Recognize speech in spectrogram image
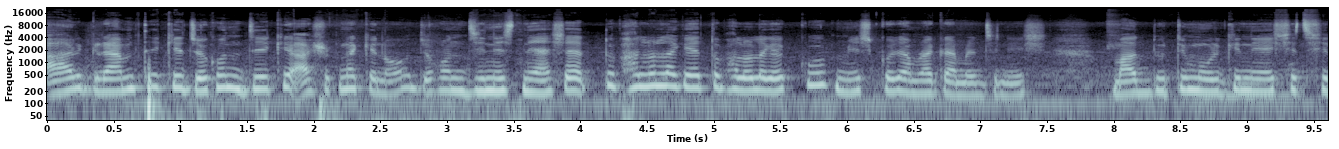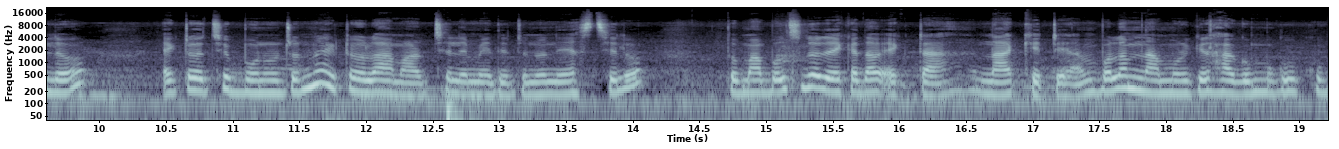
আর গ্রাম থেকে যখন যে কে আসুক না কেন, যখন জিনিস নিয়ে আসে, এত ভালো লাগে, এত ভালো লাগে, খুব মিস করি আমরা গ্রামের জিনিস। মা দুটি মুরগি নিয়ে এসেছিল, একটা হচ্ছে বনুর জন্য, একটা হলো আমার ছেলে মেয়েদের জন্য নিয়ে আসছিল। তো মা বলছিল, রেখে দাও একটা, না কেটে। আমি বললাম, না, মুরগির হাগু মুগু খুব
